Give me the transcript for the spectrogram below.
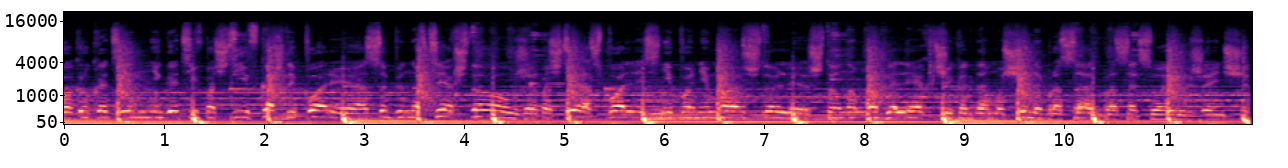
Вокруг один негатив почти в каждой паре. Особенно в тех, что уже почти распались. Не понимают что ли, что намного легче Когда мужчины бросают бросать своих женщин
